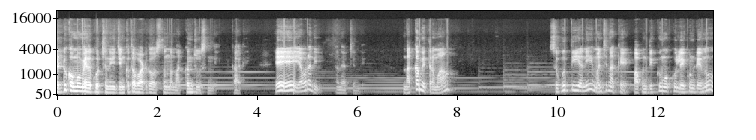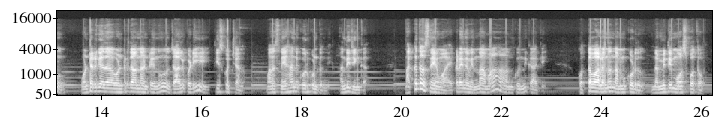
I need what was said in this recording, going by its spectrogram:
చెట్టు కొమ్మ మీద కూర్చుని జింకతో పాటుగా వస్తున్న నక్కను చూసింది కాకి. ఏ ఏ ఎవరది? అని అరిచింది. నక్క మిత్రమా? సుబుద్ధి అని మంచి నక్కే. పాపం దిక్కు మొక్కు లేకుంటేను ఒంటరి గదా ఒంటరిదాన్నంటేను జాలిపడి తీసుకొచ్చాను. మన స్నేహాన్ని కోరుకుంటుంది అంది జింక. నక్కతో స్నేహమా? ఎక్కడైనా విన్నామా? అనుకుంది కాకి. కొత్త వాళ్ళను నమ్మకూడదు. నమ్మితే మోసపోతాం.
